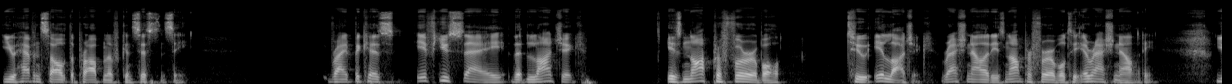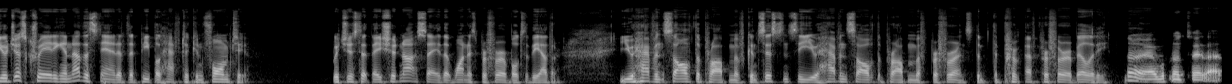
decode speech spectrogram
you haven't solved the problem of consistency. Right? Because if you say that logic is not preferable to illogic, rationality is not preferable to irrationality, you're just creating another standard that people have to conform to, which is that they should not say that one is preferable to the other. You haven't solved the problem of consistency. You haven't solved the problem of preference, the, the of preferability. No, I would not say that.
